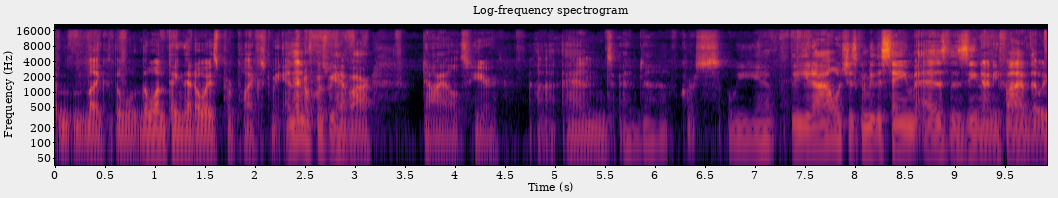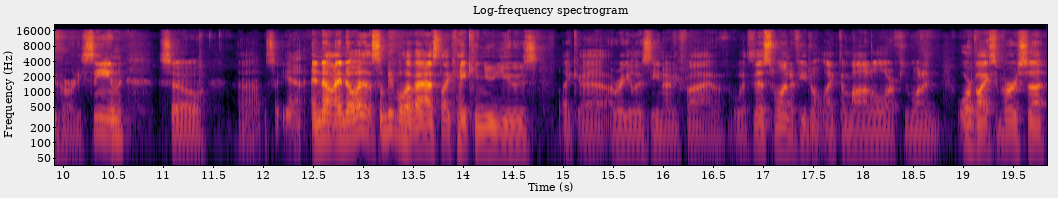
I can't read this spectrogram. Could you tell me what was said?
like the the one thing that always perplexed me. And then of course we have our dials here, uh, and and uh, of course we have the dial, which is going to be the same as the Z95 that we've already seen. So uh, so yeah, and now I know some people have asked like, hey, can you use like a, a, regular Z95 with this one if you don't like the model or if you wanted, or vice versa.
